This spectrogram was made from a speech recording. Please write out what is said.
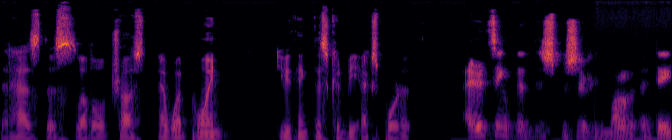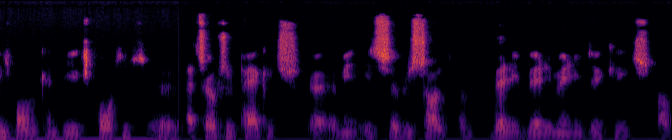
that has this level of trust? At what point do you think this could be exported? I don't think that this specific model, uh, Danish model, can be exported uh, a total package. Uh, I mean, it's a result of very, very many decades of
